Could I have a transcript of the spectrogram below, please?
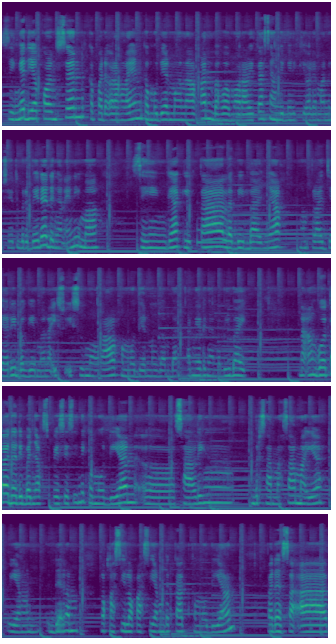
Sehingga dia concern kepada orang lain kemudian mengenalkan bahwa moralitas yang dimiliki oleh manusia itu berbeda dengan animal sehingga kita lebih banyak mempelajari bagaimana isu-isu moral kemudian menggambarkannya dengan lebih baik. Nah, anggota dari banyak spesies ini kemudian uh, saling bersama-sama ya yang dalam lokasi-lokasi yang dekat kemudian pada saat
